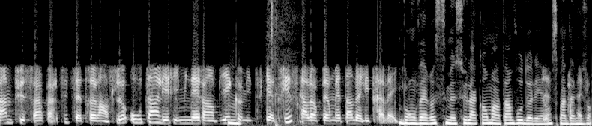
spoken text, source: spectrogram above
femmes puissent faire partie de cette relance-là, autant les rémunérant bien mm. comme éducatrices qu'en leur permettant d'aller travailler. Bon, on verra si M. Lacombe entend vos doléances, Mme Yvon.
